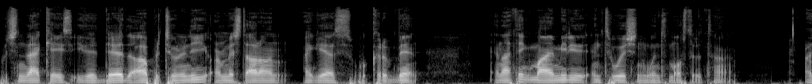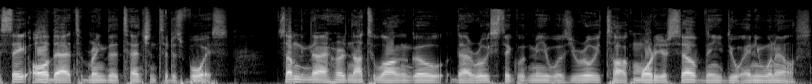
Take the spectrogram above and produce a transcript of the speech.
Which in that case, either dared the opportunity or missed out on, I guess, what could have been. And I think my immediate intuition wins most of the time. I say all that to bring the attention to this voice. Something that I heard not too long ago that really stick with me was you really talk more to yourself than you do anyone else.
